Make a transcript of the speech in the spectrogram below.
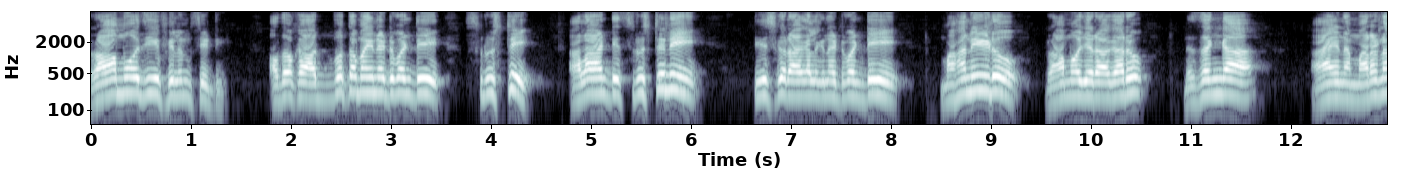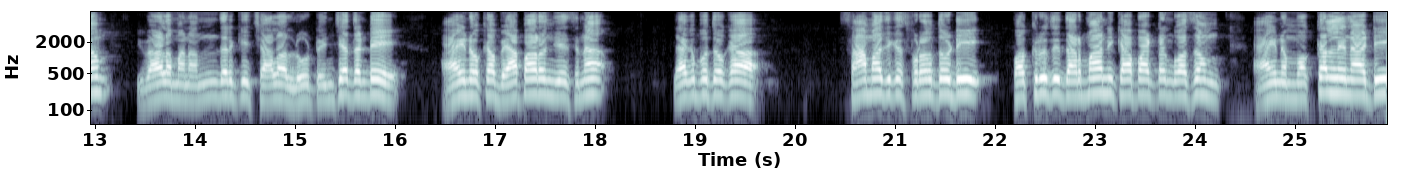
రామోజీ ఫిలిం సిటీ. అదొక అద్భుతమైనటువంటి సృష్టి. అలాంటి సృష్టిని తీసుకురాగలిగినటువంటి మహనీయుడు రామోజీరావు గారు. నిజంగా ఆయన మరణం ఇవాళ మనందరికీ చాలా లోటు. ఎంచేతంటే ఆయన ఒక వ్యాపారం చేసిన లేకపోతే ఒక సామాజిక స్పృహతోటి ప్రకృతి ధర్మాన్ని కాపాడటం కోసం ఆయన మొక్కల్ని నాటి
